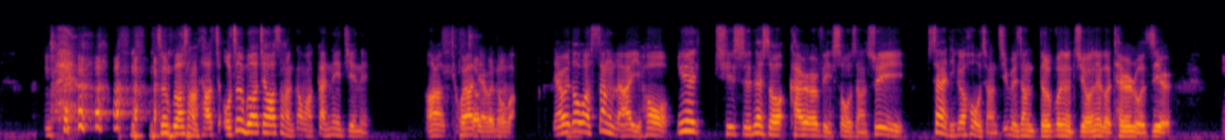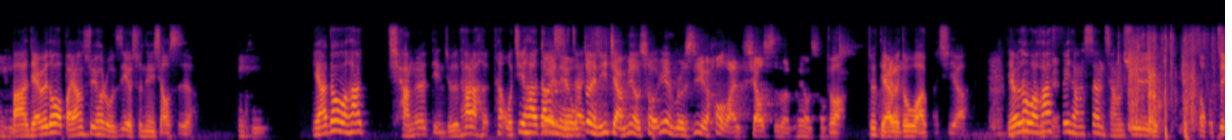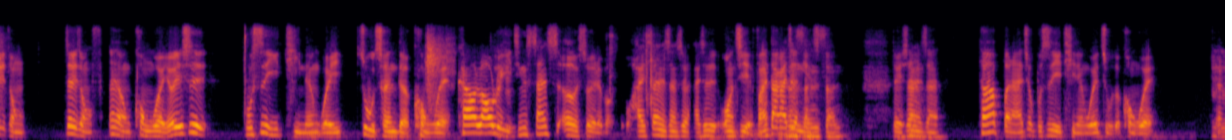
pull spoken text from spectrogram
真的不知道上场他，我真的不知道叫他上场干嘛干内奸呢？好了，回到两位都吧。亚维多瓦上来以后，因为其实那时候 Kyrie Irving 受伤，所以塞尔提克后场基本上得分的只有那个 Terry Rozier，嗯、把亚维多瓦摆上去以后，Rozier 瞬间消失了。嗯哼，亚多瓦他强的点就是他的他，我记得他当时在对，你讲没有错，因为 Rozier 后来消失了，没有错，对吧？就亚维多瓦的关系啊，亚维多瓦他非常擅长去走这种这种那种空位，尤其是。不是以体能为著称的控卫，Kyle Lowry 已经三十二岁了吧？我还三十三岁，还是忘记了？反正大概这个年纪。对，三十三。他本来就不是以体能为主的控卫，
